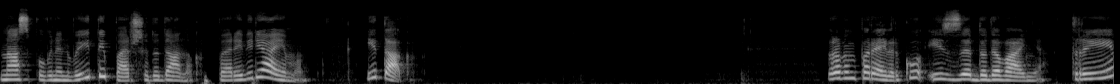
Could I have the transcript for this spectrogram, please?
У нас повинен вийти перший доданок. Перевіряємо. І так. Робимо перевірку із додавання. 3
